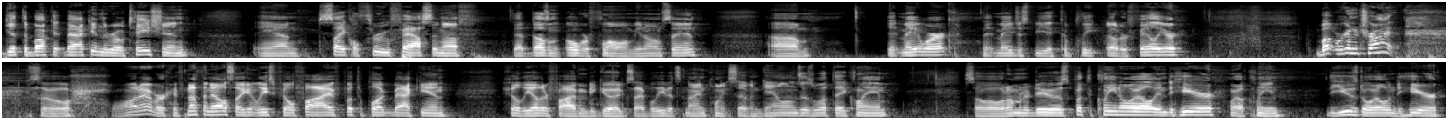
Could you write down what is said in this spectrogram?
get the bucket back in the rotation, and cycle through fast enough that doesn't overflow them, you know what I'm saying? Um, it may work, it may just be a complete utter failure but we're going to try it. So whatever. If nothing else, I can at least fill five, put the plug back in, fill the other five and be good because I believe it's 9.7 gallons is what they claim. So what I'm going to do is put the clean oil into here. Well, clean. The used oil into here.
